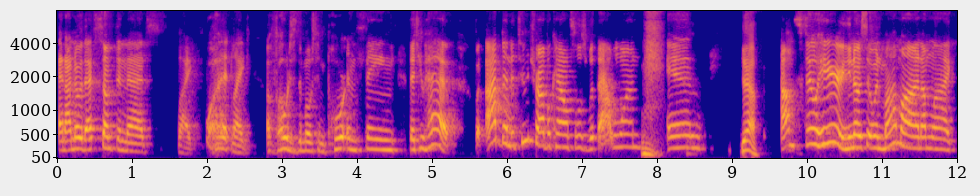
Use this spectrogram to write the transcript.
and I know that's something that's like, what? Like, a vote is the most important thing that you have. But I've been to two tribal councils without one, and yeah, I'm still here. You know, so in my mind, I'm like,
